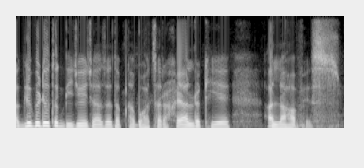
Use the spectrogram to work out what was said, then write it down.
अगली वीडियो तक दीजिए इजाज़त अपना बहुत सारा ख्याल रखिए। अल्लाह हाफिज़।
